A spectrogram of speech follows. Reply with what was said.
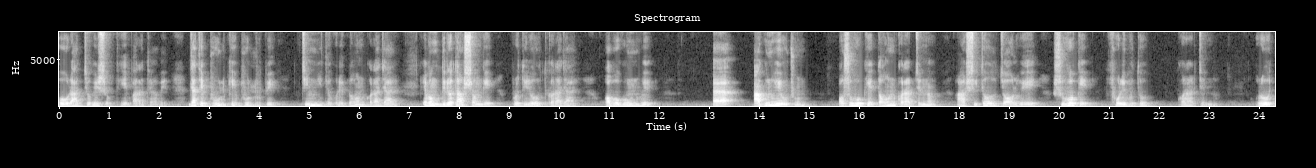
ও রাজযোগের শক্তিকে বাড়াতে হবে, যাতে ভুলকে ভুল রূপে চিহ্নিত করে গ্রহণ করা যায় এবং দৃঢ়তার সঙ্গে প্রতিরোধ করা যায়। অবগুণ হয়ে আগুন হয়ে উঠুন। অশুভকে দহন করার জন্য আর শীতল জল হয়ে শুভকে ফলীভূত করার জন্য। রোজ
